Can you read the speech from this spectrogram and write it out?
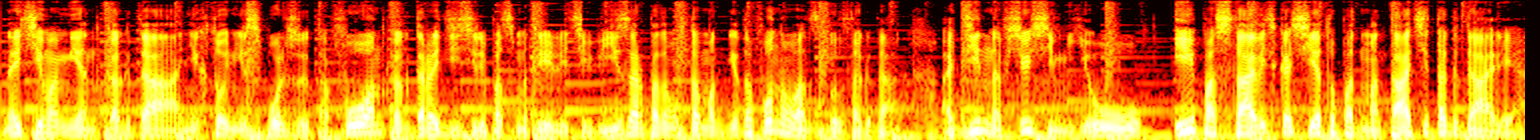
найти момент, когда никто не использует афон, когда родители посмотрели телевизор, потому что магнитофон у вас был тогда один на всю семью, и поставить кассету, подмотать и так далее.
